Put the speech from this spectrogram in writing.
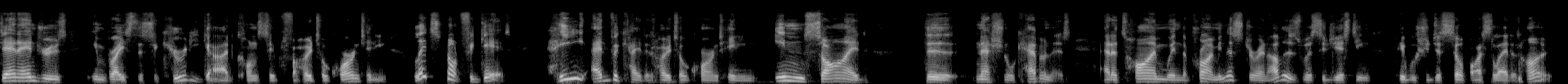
Dan Andrews embraced the security guard concept for hotel quarantining. Let's not forget, he advocated hotel quarantining inside the national cabinet at a time when the prime minister and others were suggesting people should just self-isolate at home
